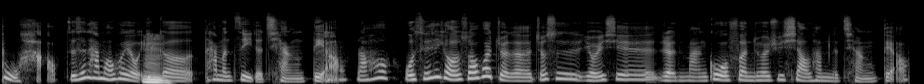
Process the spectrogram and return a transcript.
不好，只是他们会有一个他们自己的腔调。嗯、然后我其实有的时候会觉得，就是有一些人蛮过分，就会去笑他们的腔调。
